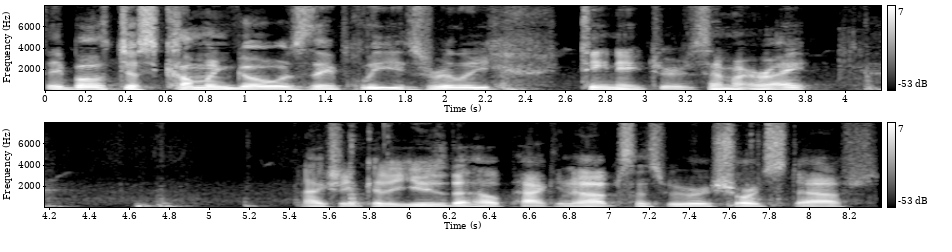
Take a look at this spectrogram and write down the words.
They both just come and go as they please, really. Teenagers, am I right? Actually, could have used the help packing up since we were short staffed.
